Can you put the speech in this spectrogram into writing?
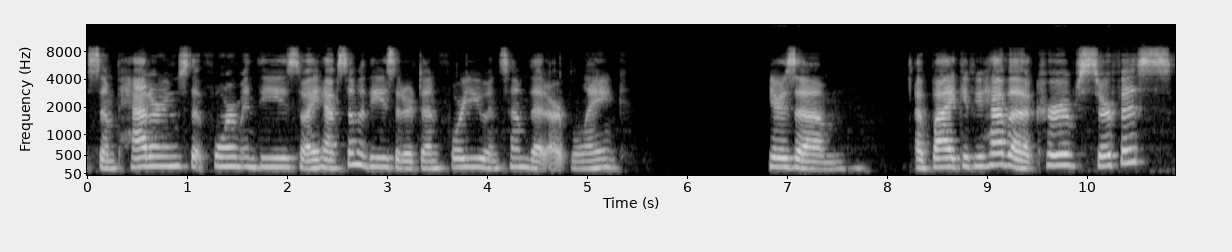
some patterns that form in these. So i have some of these that are done for you and some that are blank. Here's um, a bike. If you have a curved surface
